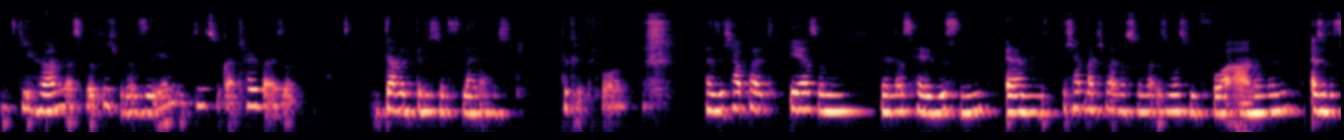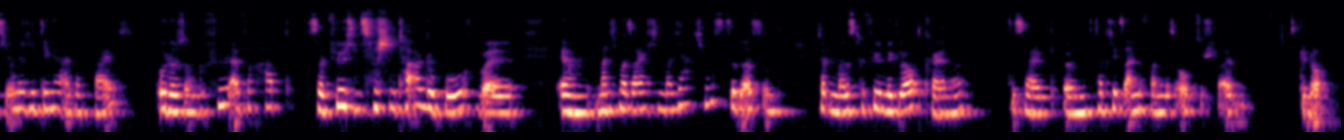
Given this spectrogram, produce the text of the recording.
die hören das wirklich oder sehen die sogar teilweise. Damit bin ich jetzt leider nicht beglückt worden. Also ich habe halt eher so ein, nennen das Hellwissen. Ähm, ich habe manchmal noch so sowas wie Vorahnungen. Also dass ich irgendwelche Dinge einfach weiß oder so ein Gefühl einfach habe. Deshalb führe ich inzwischen Tagebuch, weil ähm, manchmal sage ich immer, ja, ich wusste das und ich habe immer das Gefühl, mir glaubt keiner. Deshalb ähm, habe ich jetzt angefangen, das aufzuschreiben. Genau.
